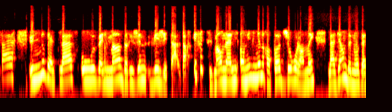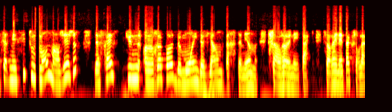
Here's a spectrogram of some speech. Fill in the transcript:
faire une nouvelle place aux aliments d'origine végétale. Parce qu'effectivement, on ali- on n'éliminera pas du jour au lendemain la viande de nos assiettes, mais si tout le monde mangeait juste ne serait-ce qu'un repas de moins de viande par semaine, ça aurait un impact. Ça aurait un impact sur la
